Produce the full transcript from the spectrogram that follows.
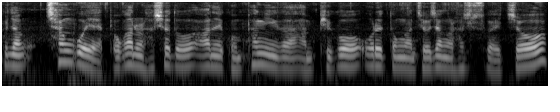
그냥 창고에 보관을 하셔도 안에 곰팡이가 안 피고 오랫동안 저장을 하실 수가 있죠.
